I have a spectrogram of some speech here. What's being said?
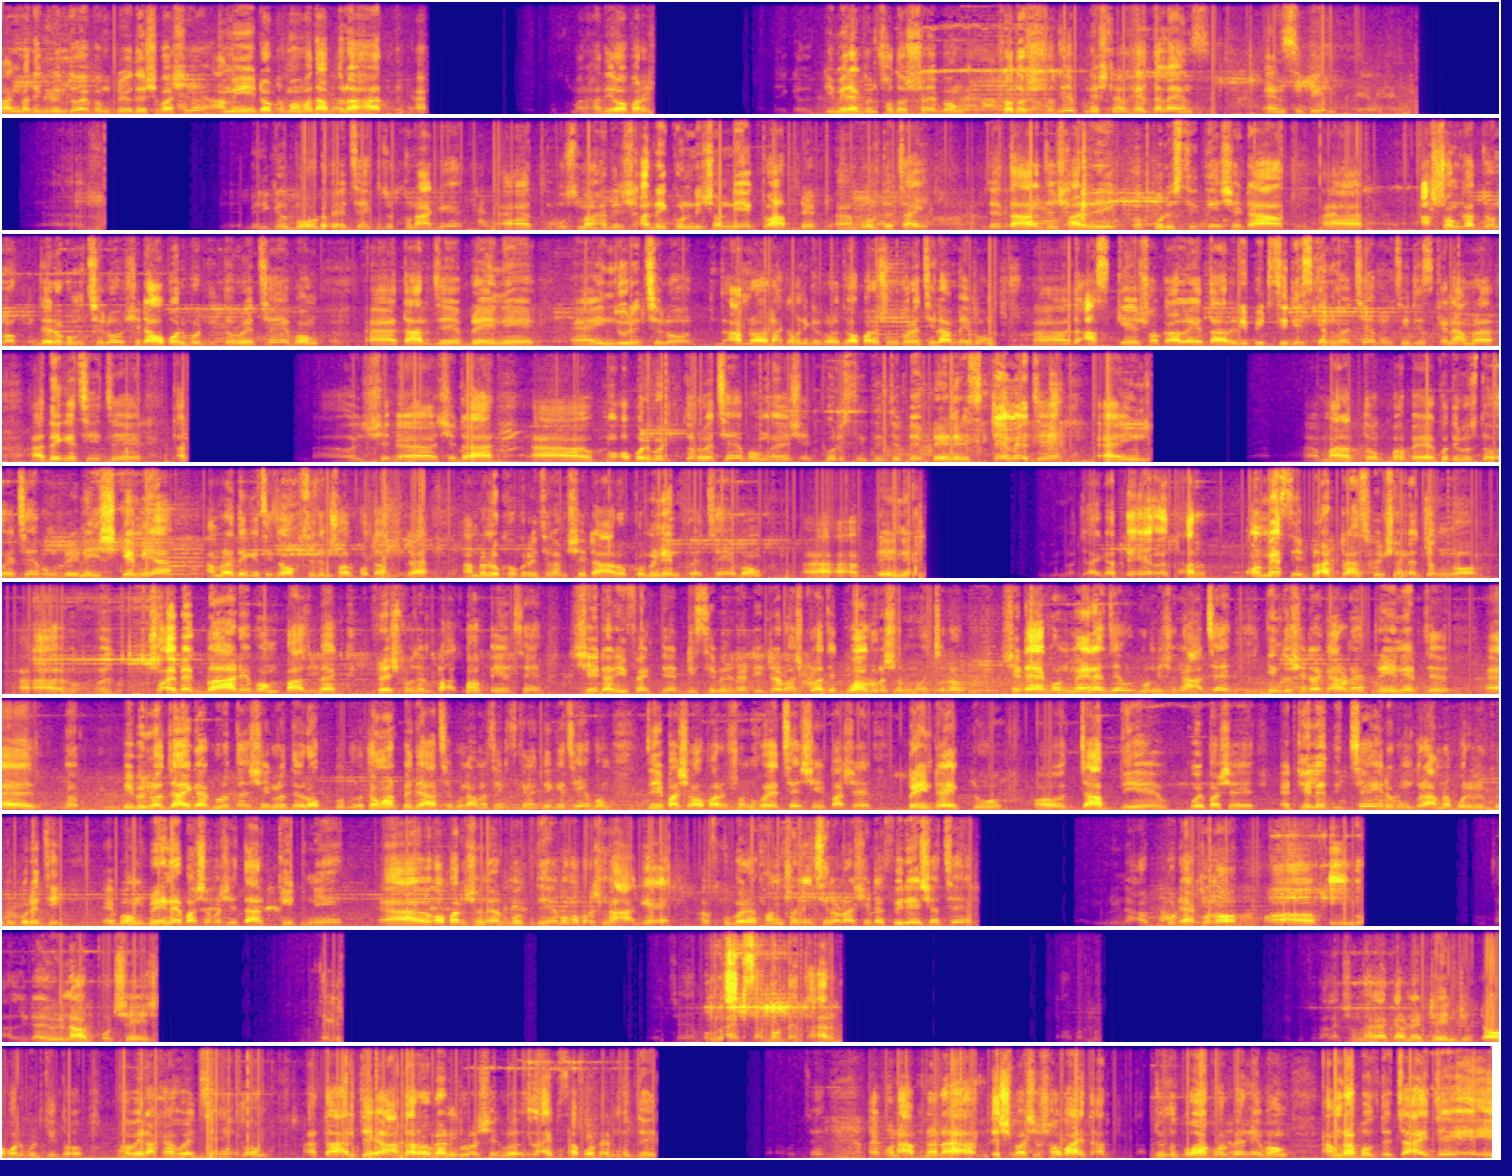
সাংবাদিক বৃন্দ এবং প্রিয় দেশবাসী, আমি ডক্টর মোহাম্মদ আব্দুল আহাদ, উসমান হাদির অপারেশন টিমের একজন সদস্য এবং সদস্য সচিব ন্যাশনাল হেলথ অ্যালায়েন্স এনসিপির মেডিকেল বোর্ড হয়েছে কিছুক্ষণ আগে। উসমান হাদির শারীরিক কন্ডিশন নিয়ে একটু আপডেট বলতে চাই যে তার যে শারীরিক পরিস্থিতি সেটা আশঙ্কাজনক যেরকম ছিল, সেটা অপরিবর্তিত রয়েছে এবং তার যে ব্রেইনে ইনজুরি ছিল, আমরা ঢাকা মেডিকেল কলেজে অপারেশন করেছিলাম এবং আজকে সকালে তার রিপিট সিটি স্ক্যান হয়েছে এবং সিটি স্ক্যানে আমরা দেখেছি যে তার সেটা অপরিবর্তিত রয়েছে এবং সেই পরিস্থিতি যে ব্রেনের স্টেমে যে মারাত্মকভাবে ক্ষতিগ্রস্ত হয়েছে এবং ব্রেনে ইস্কেমিয়া আমরা দেখেছি যে অক্সিজেন স্বল্পতা যেটা আমরা লক্ষ্য করেছিলাম সেটা আরও প্রমিনেন্ট হয়েছে এবং ব্রেনের বিভিন্ন জায়গাতে তার ম্যাসিভ ব্লাড ট্রান্সফিউশনের জন্য ছয় ব্যাগ ব্লাড এবং পাঁচ ব্যাগ ফ্রেশ ফ্রোজেন প্লাজমা পেয়েছে। সেটার ইফেক্টেড ডিসেমিনেটেড ইন্টারভাস্কুলার যে কোয়াগুলেশন হয়েছিল, সেটা এখন ম্যানেজেবল কন্ডিশনে আছে, কিন্তু সেটার কারণে ব্রেনের যে বিভিন্ন জায়গাগুলোতে সেগুলোতে রক্ত জমাট বেঁধে আছে বলে আমরা সিটি স্ক্যানে দেখেছি এবং যে পাশে অপারেশন হয়েছে, সেই পাশে ব্রেনটা একটু চাপ দিয়ে ওই পাশে ঠেলে দিচ্ছে, এরকম করে আমরা পরিলক্ষিত করেছি। এবং ব্রেনের পাশাপাশি তার কিডনি অপারেশনের মধ্যে এবং অপারেশনের আগে খুব ফাংশনিং ছিল না, সেটা ফিরে এসেছে। ইউরিন আউটপুট এখনও চার লিটার ইউরিন আউটপুট সেই থেকে এবং লাইফ সাপোর্টে তার কালেকশন থাকার কারণে ড্রেন টিউবটাও অপরিবর্তিত ভাবে রাখা হয়েছে এবং তার যে আদার অর্গানগুলো সেগুলো লাইফ সাপোর্টের মধ্যে এখন আপনারা দেশবাসী সবাই তার জন্য দোয়া করবেন এবং আমরা বলতে চাই যে এই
